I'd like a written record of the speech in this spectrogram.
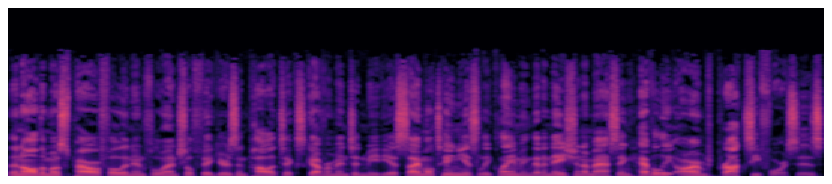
Than all the most powerful and influential figures in politics, government, and media simultaneously claiming that a nation amassing heavily armed proxy forces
